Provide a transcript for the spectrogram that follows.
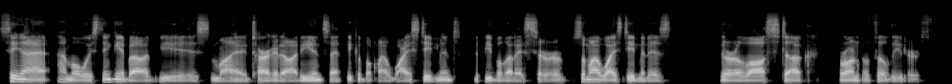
thing I, am always thinking about is my target audience. I think about my why statement, the people that I serve. So my why statement is there are lost, stuck, or unfulfilled leaders.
